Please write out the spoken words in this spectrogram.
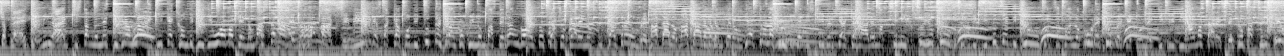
Schiaccia play, premi like, ci stanno le tigre online Clicca e condividi uomo che non basta mai Mamma Maximi, che sta a capo di tutto il branco Qui non basta il rango alto, se a giocare non si altro è ombre Matalo, matalo, camperon dietro la crew Devi iscriverti al canale Maximix su YouTube Trovi di tutto e di più, forza fallo pure tu Perché con le tigre di Roma starei sempre un passo in più.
